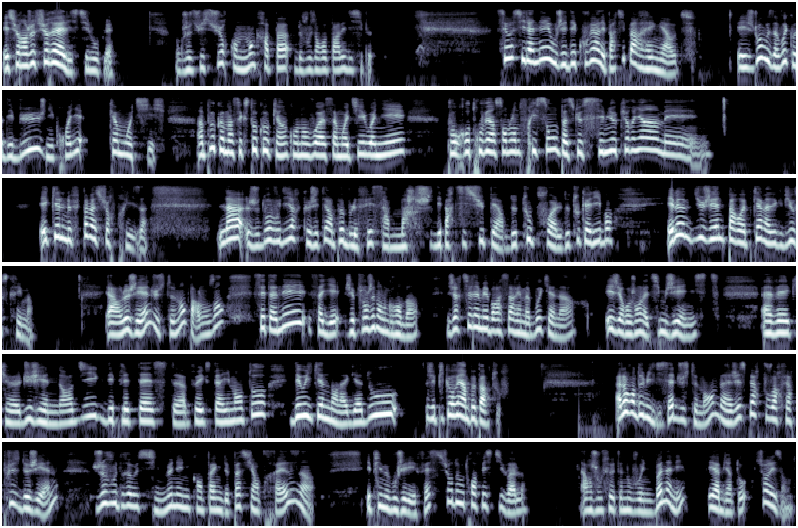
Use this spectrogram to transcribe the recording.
et sur un jeu surréaliste, s'il vous plaît. Donc je suis sûre qu'on ne manquera pas de vous en reparler d'ici peu. C'est aussi l'année où j'ai découvert les parties par Hangout. Et je dois vous avouer qu'au début, je n'y croyais qu'à moitié. Un peu comme un sexto coquin qu'on envoie à sa moitié éloignée pour retrouver un semblant de frisson parce que c'est mieux que rien, mais... Et quelle ne fut pas ma surprise. Là, je dois vous dire que j'étais un peu bluffé, ça marche. Des parties superbes, de tout poil, de tout calibre, et même du GN par webcam avec Viewscream. Alors le GN, justement, parlons-en, cette année, ça y est, j'ai plongé dans le grand bain, j'ai retiré mes brassards et ma canard. et j'ai rejoint la team GNiste avec euh, du GN nordique, des playtests un peu expérimentaux, des week-ends dans la gadoue, j'ai picoré un peu partout. Alors en 2017 justement, bah, j'espère pouvoir faire plus de GN. Je voudrais aussi mener une campagne de Patient 13 et puis me bouger les fesses sur deux ou trois festivals. Alors je vous souhaite à nouveau une bonne année et à bientôt sur les ondes.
